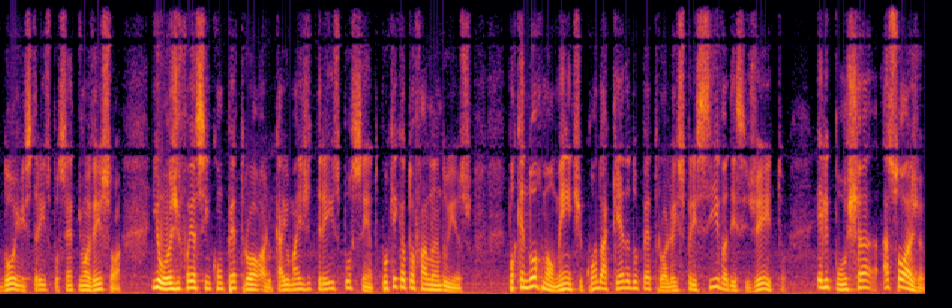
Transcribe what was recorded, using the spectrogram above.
2%, 3% de uma vez só. E hoje foi assim com o petróleo, caiu mais de 3%. Por que, que eu estou falando isso? Porque normalmente, quando a queda do petróleo é expressiva desse jeito, ele puxa a soja,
